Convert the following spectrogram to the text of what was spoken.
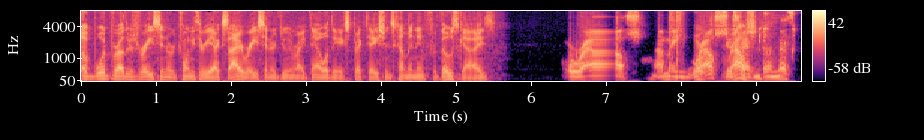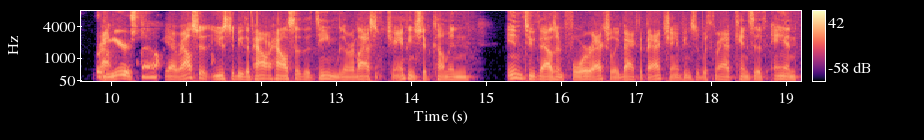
of Wood Brothers Racing or 23XI Racing are doing right now with the expectations coming in for those guys. Or Roush. I mean, or Roush just Roush. hasn't done nothing for Roush. years now. Yeah, Roush used to be the powerhouse of the team. Their last championship coming in 2004, actually back to back championship with Matt Kenseth and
